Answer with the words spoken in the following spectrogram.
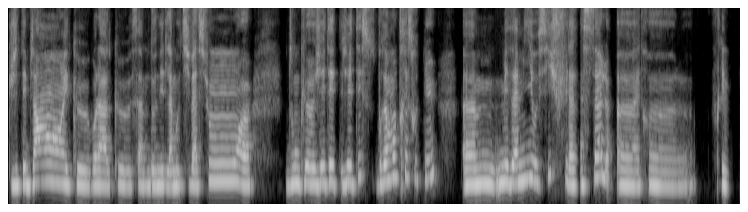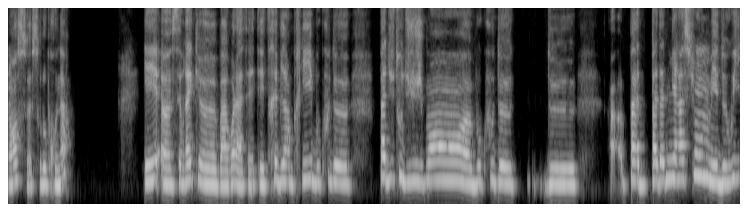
que j'étais bien et que voilà, que ça me donnait de la motivation. euh. donc, euh, j'ai été, j'ai été vraiment très soutenue. Mes amis aussi, je suis la seule à être freelance, solopreneur. Et c'est vrai que bah voilà, ça a été très bien pris, beaucoup de pas du tout de jugement, beaucoup de de pas pas d'admiration, mais de oui,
